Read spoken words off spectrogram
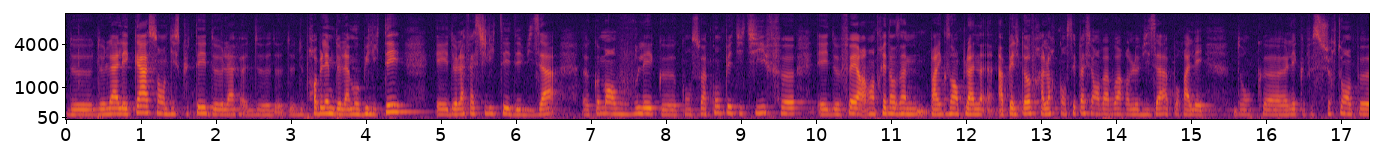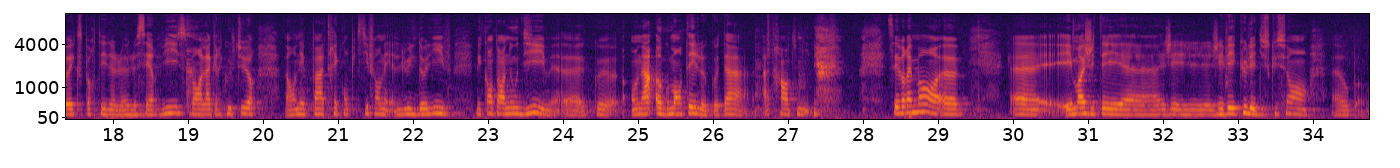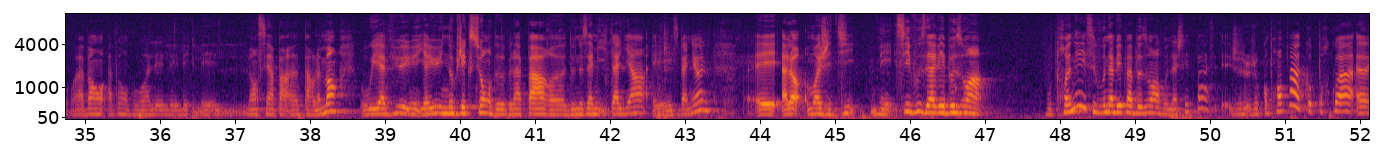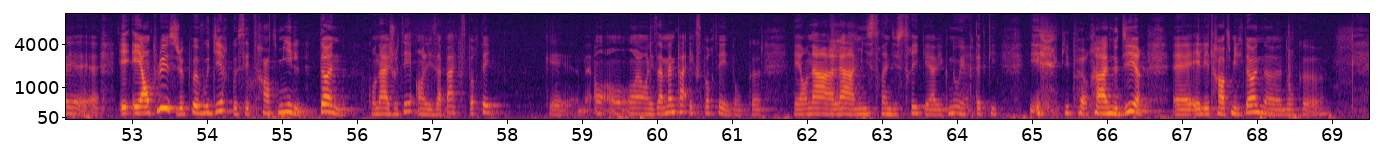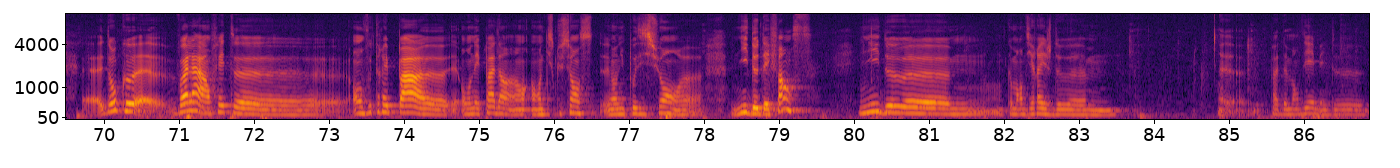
de, de l'ALECA sans discuter du problème de la mobilité et de la facilité des visas. Euh, comment vous voulez qu'on soit compétitif euh, et de faire rentrer dans un, par exemple, un appel d'offres alors qu'on ne sait pas si on va avoir le visa pour aller. Donc, euh, surtout, on peut exporter le, service. Bon, l'agriculture, on n'est pas très compétitif, on est l'huile d'olive. Mais quand on nous dit qu'on a augmenté le quota à 30 000, c'est vraiment... Euh, et moi, j'étais, euh, j'ai vécu les discussions euh, avant, avant l'ancien Parlement, où il y, a vu, il y a eu une objection de, la part de nos amis italiens et espagnols. Et alors, moi, j'ai dit, mais si vous avez besoin, vous prenez. Si vous n'avez pas besoin, vous n'achetez pas. Je ne comprends pas pourquoi. et, et, en plus, je peux vous dire que ces 30 000 tonnes qu'on a ajoutées, on ne les a pas exportées on ne les a même pas exportés. Donc, euh, et on a là un ministre industrie qui est avec nous et peut-être qui, pourra nous dire, euh, et les 30 000 tonnes. Euh, donc, donc voilà, en fait, on voudrait pas, on n'est pas en, discussion, dans une position ni de défense, ni de, comment dirais-je, de pas demander, mais de,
